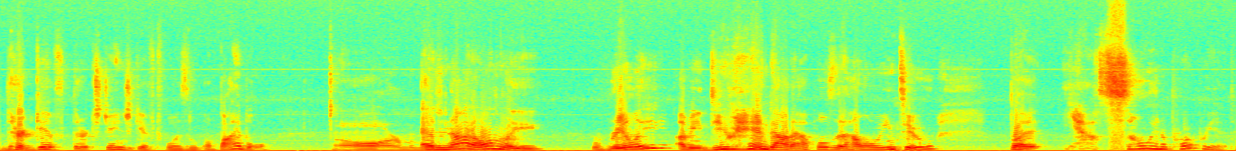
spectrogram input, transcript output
their gift their exchange gift was a bible Oh, I remember. and not about that. only, really, I mean, do you hand out apples at Halloween too? But yeah, so inappropriate.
